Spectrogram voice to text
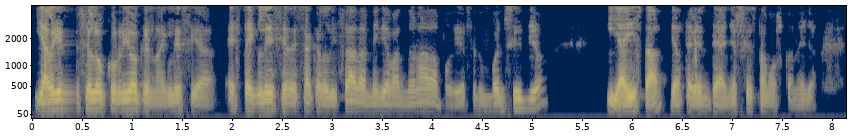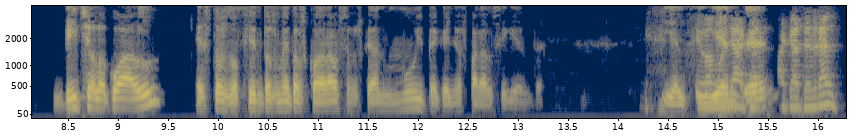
Y a alguien se le ocurrió que en la iglesia, esta iglesia desacralizada, medio abandonada, podía ser un buen sitio, y ahí está, y hace 20 años que estamos con ella. Dicho lo cual, estos 200 metros cuadrados se nos quedan muy pequeños para el siguiente. Y el siguiente... a, catedral?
